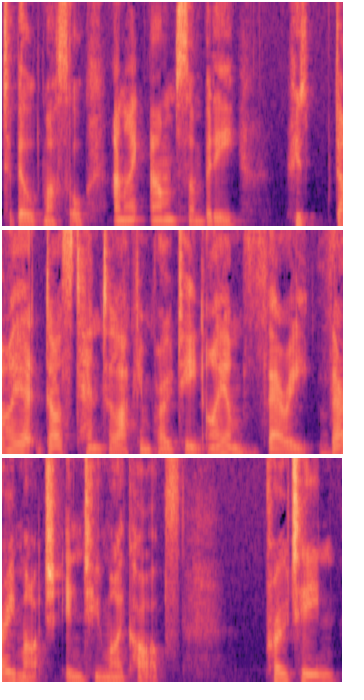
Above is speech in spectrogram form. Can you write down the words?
to build muscle and I am somebody whose diet does tend to lack in protein. I am very, very much into my carbs. Protein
